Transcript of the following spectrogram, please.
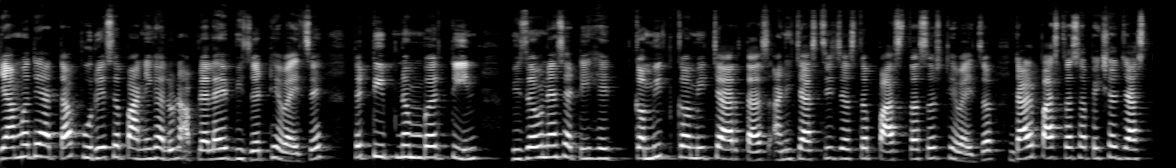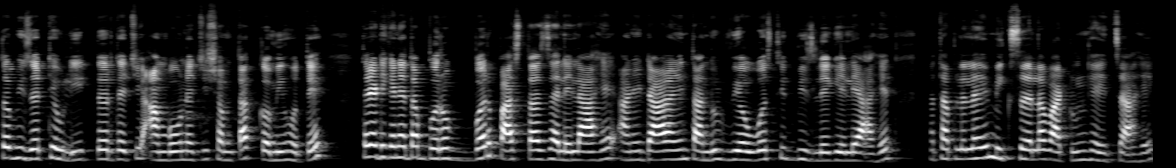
यामध्ये आता पुरेसं पाणी घालून आपल्याला हे भिजत ठेवायचे तर टीप नंबर तीन भिजवण्यासाठी हे कमीत कमी चार तास आणि जास्तीत जास्त पाच तासच ठेवायचं. डाळ पाच तासापेक्षा जास्त भिजत ठेवली तर त्याची आंबवण्याची क्षमता कमी होते. तर या ठिकाणी आता बरोबर पाच तास झालेला आहे आणि डाळ आणि तांदूळ व्यवस्थित भिजले गेले आहेत. आता आपल्याला हे मिक्सरला वाटून घ्यायचं आहे.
